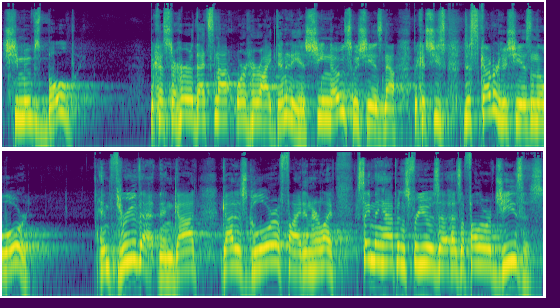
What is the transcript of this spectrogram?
She moves boldly Because to her, that's not where her identity is. She knows who she is now because she's discovered who she is in the Lord. And through that, then, God, God is glorified in her life. Same thing happens for you as a, as a follower of Jesus.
